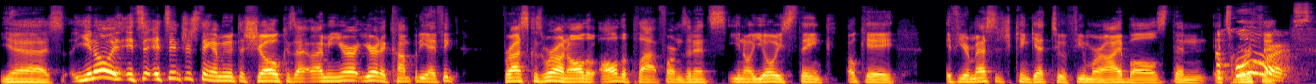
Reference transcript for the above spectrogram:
Yes, you know it's it's interesting. I mean, with the show, because I, I mean you're you're at a company. I think for us, because we're on all the all the platforms, and it's you know you always think, okay, if your message can get to a few more eyeballs, then it's worth it.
